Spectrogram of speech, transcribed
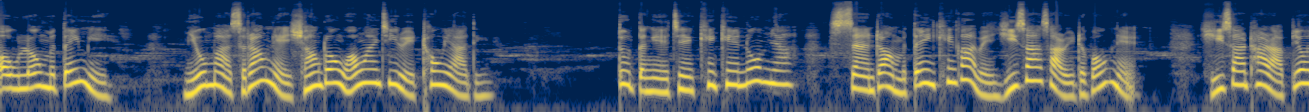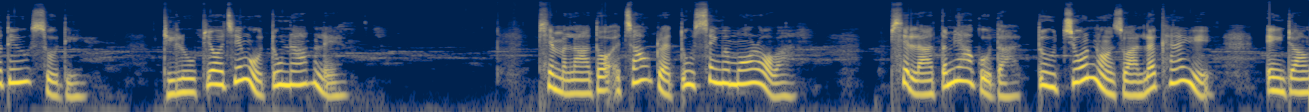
အုံလုံးမသိမ့်မီမြို့မစရောက်နဲ့ရောင်တုံးဝိုင်းဝိုင်းကြီးတွေထုံးရသည်သူ့တငယ်ချင်းခင်ခင်တို့များစံတောင်မသိမ့်ခင်ကပင်ရီးစားစာတွေတပုံးနဲ့ရီးစားထားတာပျော်သည်ဆိုသည်ဒီလိုပျော်ခြင်းကိုသူနားမလဲဖြစ်မလာတော့အကြောင်းအတွက်သူစိတ်မမောတော့ပါဖြစ်လာသမျှကိုသာသူကျိုးနွန်စွာလက်ခံ၍ အိမ်တောင်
